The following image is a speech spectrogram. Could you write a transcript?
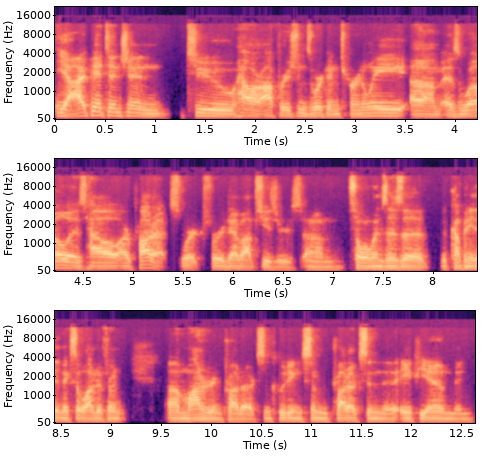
yeah, I pay attention to how our operations work internally, um, as well as how our products work for DevOps users. Um, SolarWinds is a, a, company that makes a lot of different uh, monitoring products, including some products in the APM and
